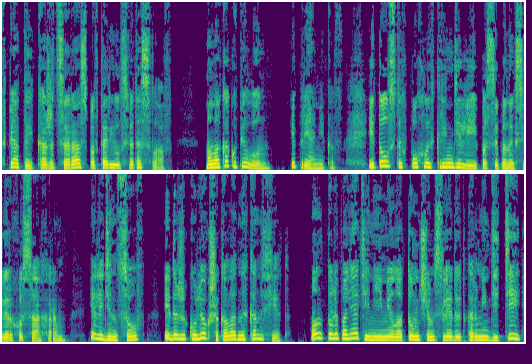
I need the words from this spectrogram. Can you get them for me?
в пятый, кажется, раз повторил Святослав. Молока купил он, и пряников, и толстых пухлых кренделей, посыпанных сверху сахаром, и леденцов, и даже кулек шоколадных конфет. Он то ли понятия не имел о том, чем следует кормить детей,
